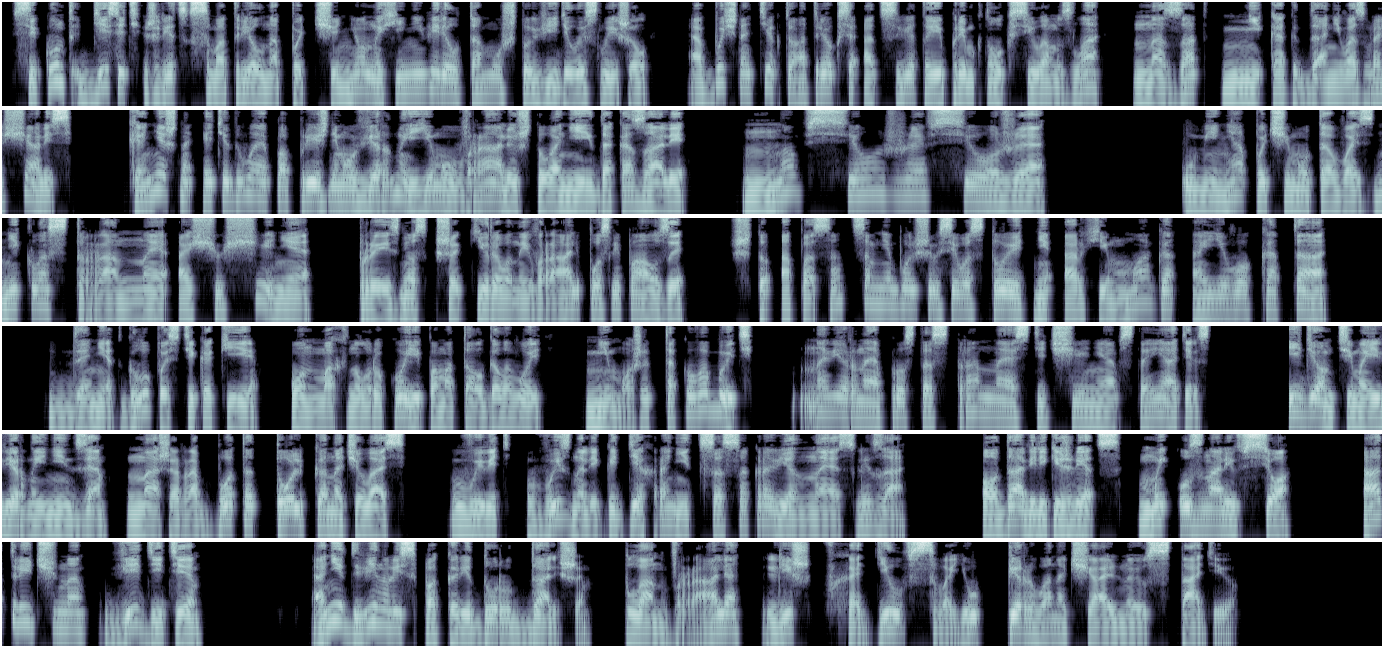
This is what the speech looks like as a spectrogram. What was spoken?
Секунд десять жрец смотрел на подчиненных и не верил тому, что видел и слышал. Обычно те, кто отрекся от света и примкнул к силам зла, назад никогда не возвращались. Конечно, эти двое по-прежнему верны ему, врали, что они и доказали. Но все же, все же... У меня почему-то возникло странное ощущение, произнес шокированный Врааль после паузы, что опасаться мне больше всего стоит не архимага, а его кота. Да нет, глупости какие. Он махнул рукой и помотал головой. Не может такого быть. Наверное, просто странное стечение обстоятельств. Идемте, мои верные ниндзя, наша работа только началась. Вы ведь вызнали, где хранится сокровенная слеза? О да, великий жрец, мы узнали все. Отлично, ведите. Они двинулись по коридору дальше. План Враля лишь входил в свою первоначальную стадию.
